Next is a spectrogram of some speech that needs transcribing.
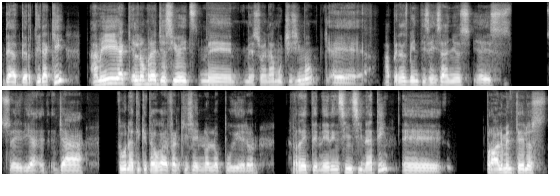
de advertir aquí. A mí el nombre de Jesse Bates me, me suena muchísimo. Eh, apenas 26 años es, sería, ya tuvo una etiqueta de jugador franquicia y no lo pudieron retener en Cincinnati. Eh, probablemente de los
